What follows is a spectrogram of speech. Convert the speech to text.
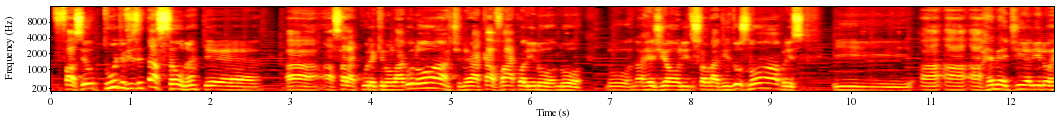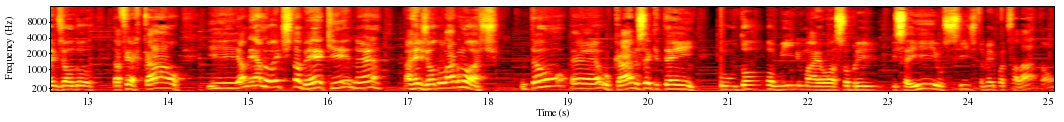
é, fazer o tour de visitação, né? Que é a, a Saracura aqui no Lago Norte, né? A Cavaco ali no, no, no- na região ali de Sobradinho dos Nobres e a, a, a Remedinha ali na região do, da Fercal e a meia-noite também aqui, né? Na região do Lago Norte. Então, é, o Carlos é que tem o domínio maior sobre isso aí, o Cid também pode falar, então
